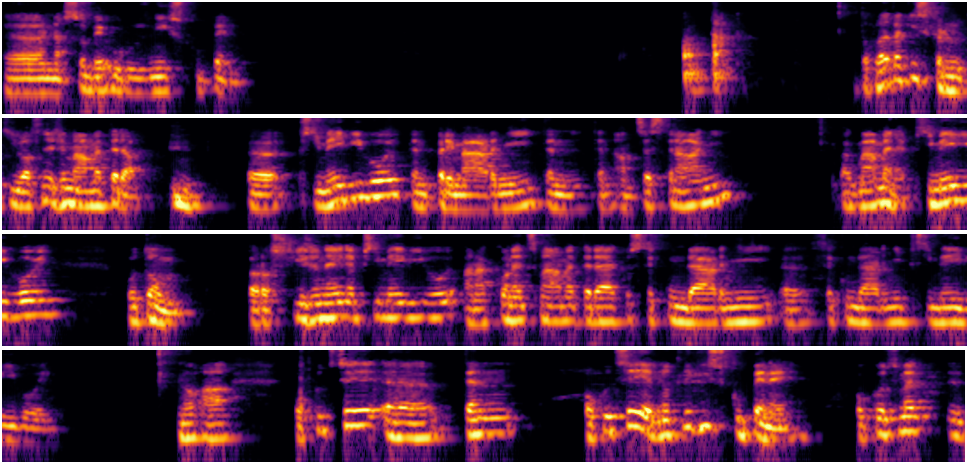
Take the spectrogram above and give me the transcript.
uh, na sobě u různých skupin. Tak, tohle je taky schrnutí vlastně, že máme teda uh, přímý vývoj, ten primární, ten, ten ancestrální, pak máme nepřímý vývoj, potom rozšířený nepřímý vývoj a nakonec máme teda jako sekundární, eh, sekundární přímý vývoj. No a pokud si, eh, ten, pokud si jednotlivý skupiny, pokud jsme eh,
